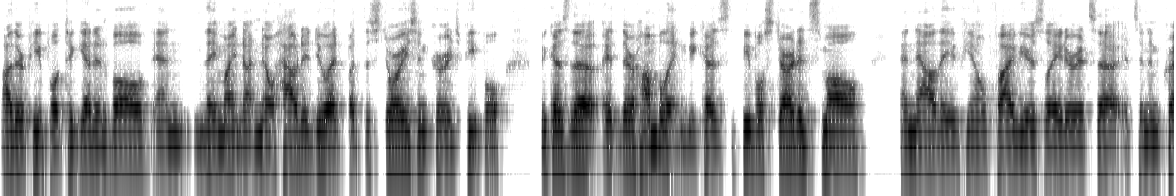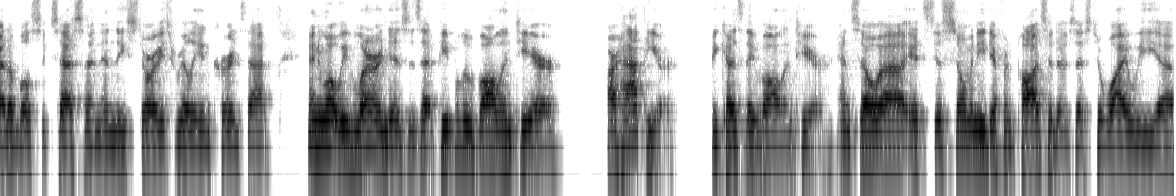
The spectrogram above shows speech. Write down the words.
other people to get involved and they might not know how to do it but the stories encourage people because the it, they're humbling because people started small and now they've you know five years later it's a it's an incredible success and, and these stories really encourage that and what we've learned is is that people who volunteer are happier because they volunteer. And so uh, it's just so many different positives as to why we uh,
